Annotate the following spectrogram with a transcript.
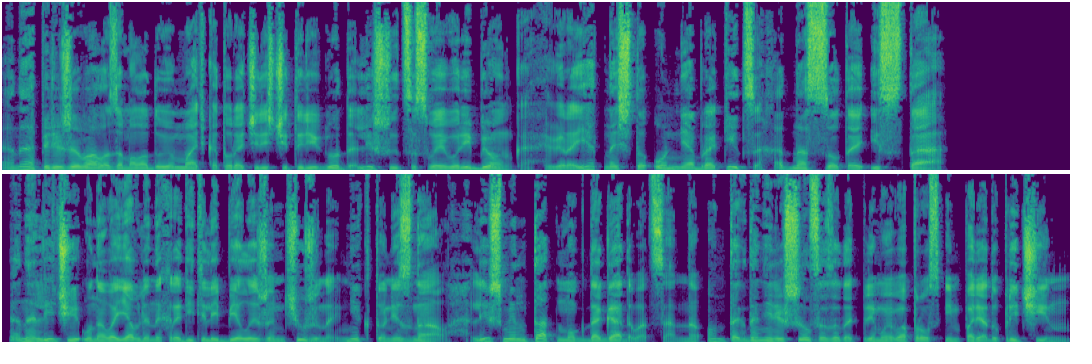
Она переживала за молодую мать, которая через четыре года лишится своего ребенка. Вероятность, что он не обратится, одна сотая из ста. О наличии у новоявленных родителей белой жемчужины никто не знал. Лишь ментат мог догадываться, но он тогда не решился задать прямой вопрос им по ряду причин.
